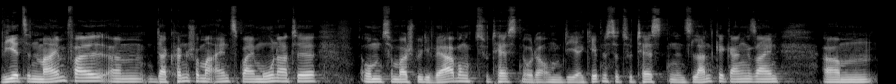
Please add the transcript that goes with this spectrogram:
wie jetzt in meinem Fall, ähm, da können schon mal ein, zwei Monate, um zum Beispiel die Werbung zu testen oder um die Ergebnisse zu testen, ins Land gegangen sein. Ähm,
